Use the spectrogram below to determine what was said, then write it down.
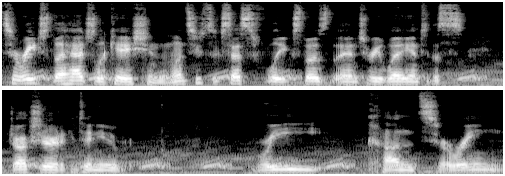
to reach the hatch location, once you successfully expose the entryway into the structure to continue recontouring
